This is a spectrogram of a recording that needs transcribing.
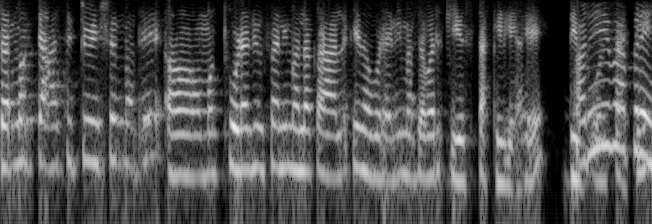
तर मग त्या सिच्युएशनमध्ये अ, मग थोड्या दिवसांनी मला कळालं की नवऱ्याने माझ्यावर केस टाकली आहे अरे बापरे.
